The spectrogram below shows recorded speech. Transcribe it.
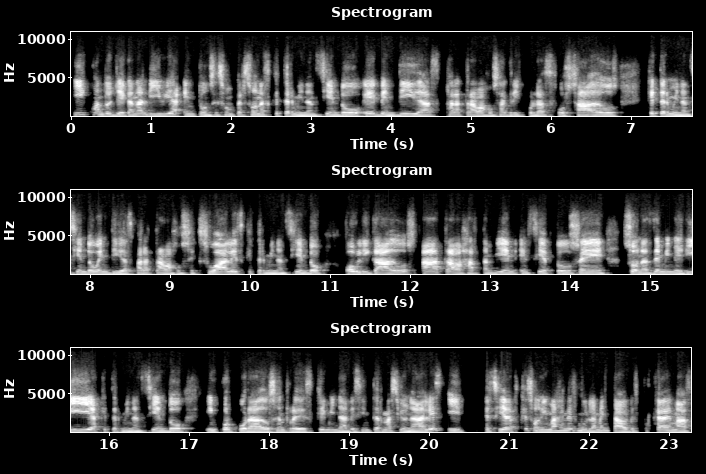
Y cuando llegan a Libia, entonces son personas que terminan siendo eh, vendidas para trabajos agrícolas forzados, que terminan siendo vendidas para trabajos sexuales, que terminan siendo obligados a trabajar también en ciertas eh, zonas de minería, que terminan siendo incorporados en redes criminales internacionales y decía que son imágenes muy lamentables porque además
